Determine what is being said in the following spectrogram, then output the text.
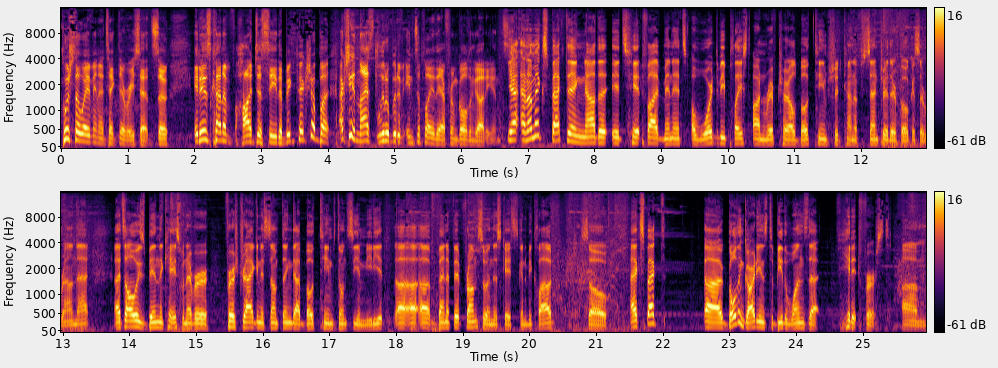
push their wave in and take their reset. So it is kind of hard to see the big picture, but actually a nice little bit of interplay there from Golden Guardians. Yeah, and I'm expecting now that it's hit five minutes, a ward to be placed on Rift Herald. Both teams should kind of center their focus around that. That's always been the case whenever First Dragon is something that both teams don't see immediate uh, uh, uh benefit from. So in this case, it's going to be Cloud. So I expect uh, Golden Guardians to be the ones that hit it first. Um,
